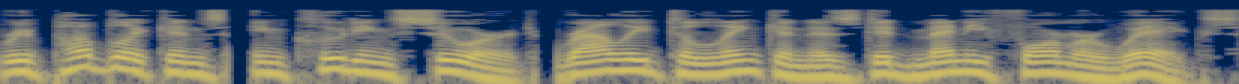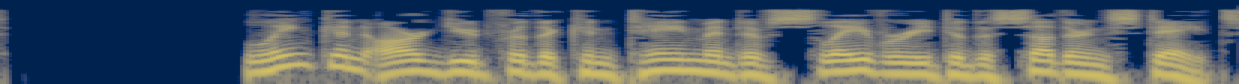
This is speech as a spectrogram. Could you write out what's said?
Republicans, including Seward, rallied to Lincoln as did many former Whigs. Lincoln argued for the containment of slavery to the Southern states,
